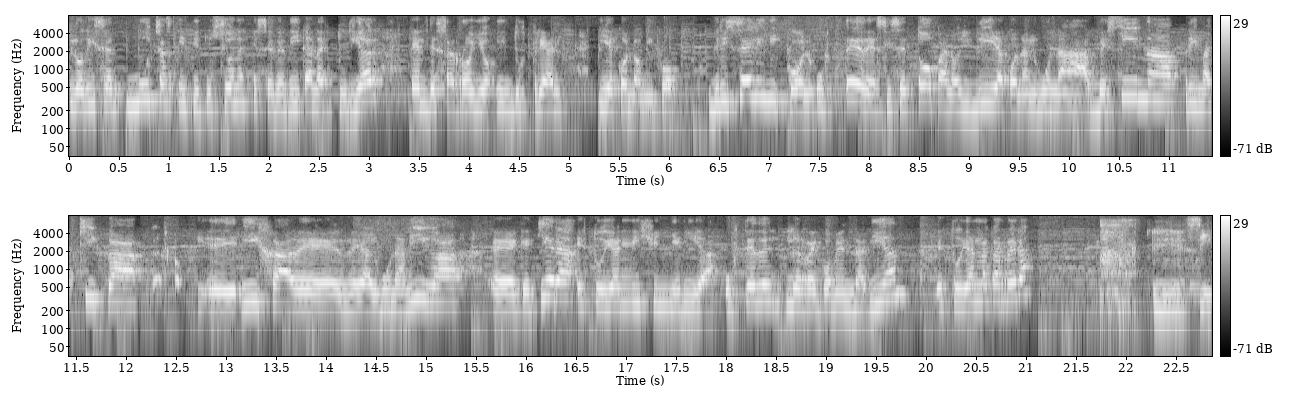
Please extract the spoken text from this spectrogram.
lo dicen muchas instituciones que se dedican a estudiar el desarrollo industrial y económico. Grisel y Nicole, ustedes si se topan hoy día con alguna vecina, prima chica, eh, hija de, alguna amiga eh, que quiera estudiar ingeniería, ¿ustedes le recomendarían estudiar la carrera? Eh, sí,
